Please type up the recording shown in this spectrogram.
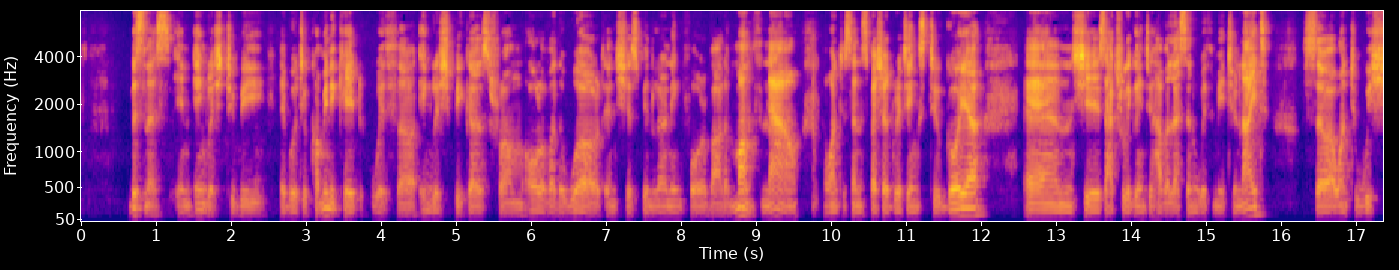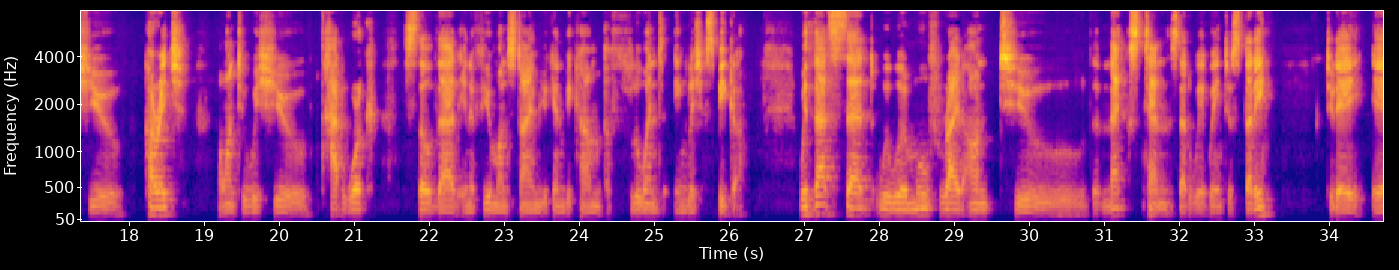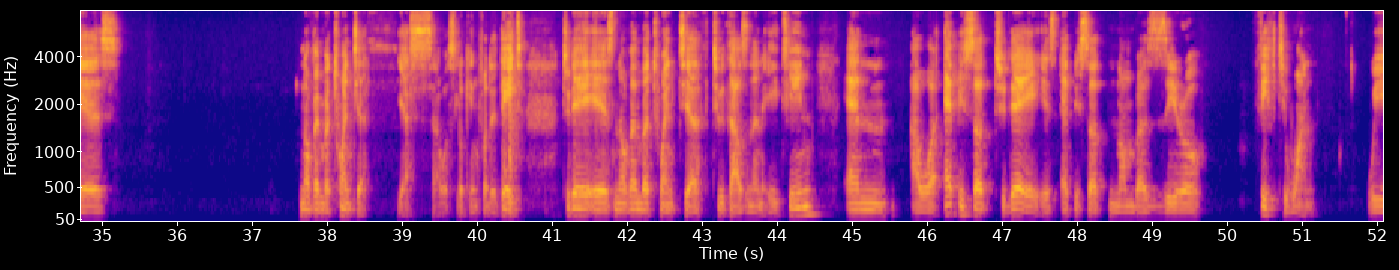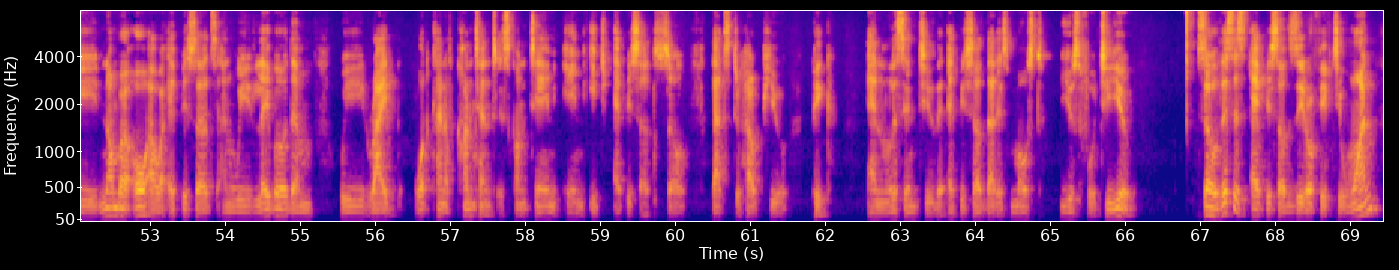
business in English, to be able to communicate with uh, English speakers from all over the world. And she's been learning for about a month now. I want to send special greetings to Goya and she is actually going to have a lesson with me tonight. So I want to wish you courage. I want to wish you hard work so that in a few months' time you can become a fluent English speaker. With that said, we will move right on to the next tense that we're going to study. Today is November 20th. Yes, I was looking for the date. Today is November 20th, 2018, and our episode today is episode number 051. We number all our episodes and we label them, we write what kind of content is contained in each episode. So that's to help you pick and listen to the episode that is most useful to you. So this is episode 051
